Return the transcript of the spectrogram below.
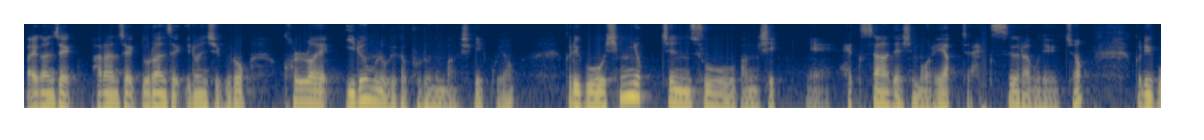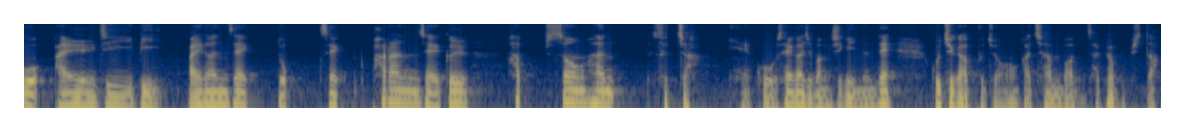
빨간색, 파란색, 노란색 이런 식으로 컬러의 이름을 우리가 부르는 방식이 있고요. 그리고 16진수 방식, 예, 헥사데시멀의 약자 헥스라고 되어 있죠. 그리고 RGB, 빨간색, 녹색, 파란색을 합성한 숫자 예, 그 세 가지 방식이 있는데 고치가 아프죠. 같이 한번 살펴봅시다.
